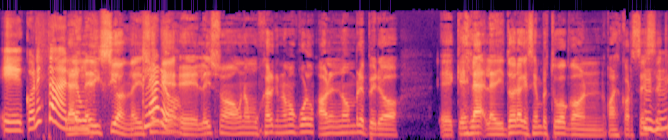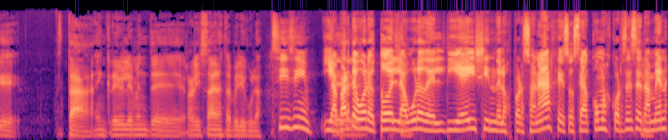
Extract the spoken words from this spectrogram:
eh, con esta... La, long- la edición, la edición Claro. que eh, le hizo a una mujer que no me acuerdo ahora el nombre, pero eh, que es la, la editora que siempre estuvo con, con Scorsese, que está increíblemente realizada en esta película. Sí, sí. Y aparte, Eh, bueno, todo el sí. laburo del de-aging de los personajes, o sea, cómo Scorsese Sí. también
